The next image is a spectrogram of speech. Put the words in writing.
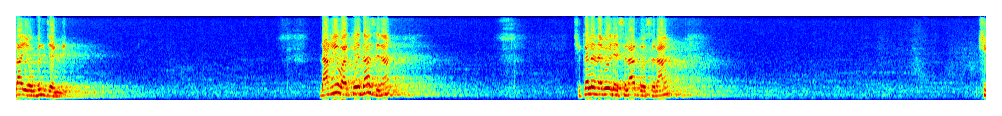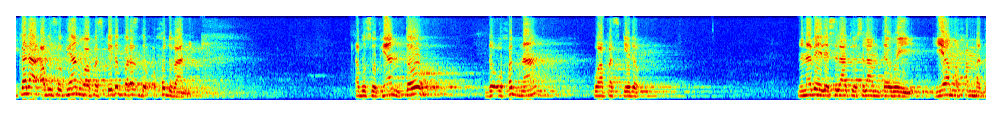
دا یو بل جنگ دی داغي واقع دا سره چې کله نبی علیہ الصلوۃ والسلام چې کله ابو سفیان واپس کېده پرز د احد باندې ابو سفیان ته د احد نه واپس کېده نو نبی علیہ الصلوۃ والسلام ته وی یا محمد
